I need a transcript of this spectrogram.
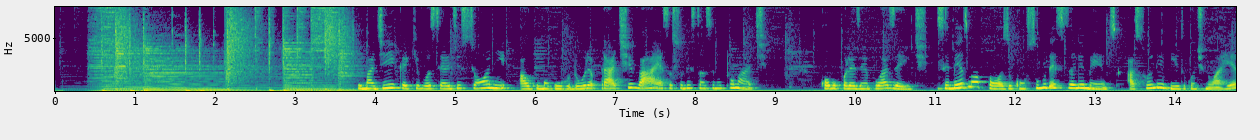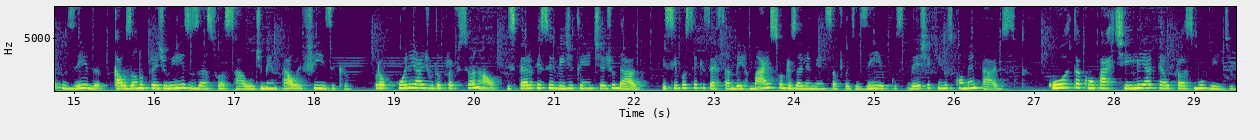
Uma dica é que você adicione alguma gordura para ativar essa substância no tomate, como por exemplo o azeite. Se mesmo após o consumo desses alimentos a sua libido continuar reduzida, causando prejuízos à sua saúde mental e física, procure ajuda profissional. Espero que esse vídeo tenha te ajudado. E se você quiser saber mais sobre os alimentos afrodisíacos, deixe aqui nos comentários. Curta, compartilhe e até o próximo vídeo.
